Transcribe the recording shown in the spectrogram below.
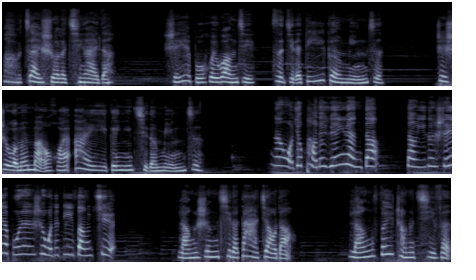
哦，再说了，亲爱的，谁也不会忘记自己的第一个名字，这是我们满怀爱意给你起的名字。那我就跑得远远的。”到一个谁也不认识我的地方去！狼生气的大叫道：“狼非常的气愤，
